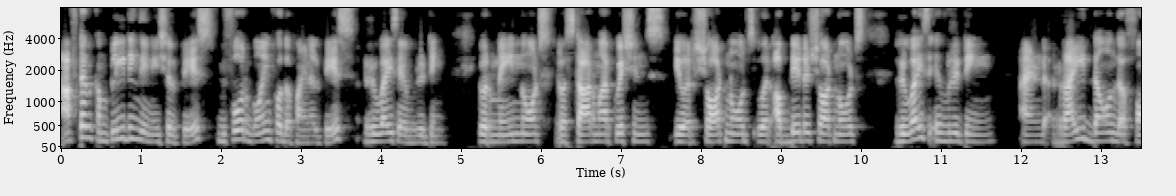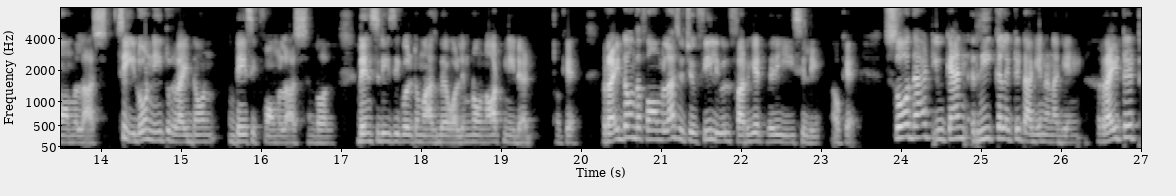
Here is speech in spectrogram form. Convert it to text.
after completing the initial phase, before going for the final phase, revise everything. Your main notes, your star mark questions, your short notes, your updated short notes, revise everything and write down the formulas. See, you don't need to write down basic formulas and all. Density is equal to mass by volume. No, not needed. Okay. Write down the formulas which you feel you will forget very easily. Okay. So that you can recollect it again and again. Write it,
